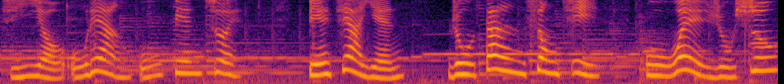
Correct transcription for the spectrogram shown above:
即有无量无边罪。别驾言：汝但诵记，吾谓汝书。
